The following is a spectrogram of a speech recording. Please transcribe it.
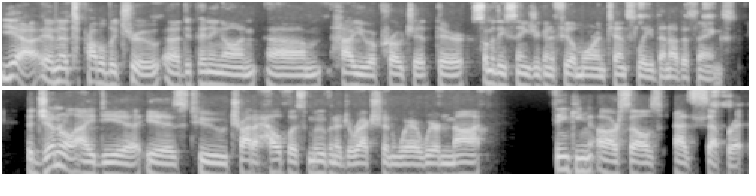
Yeah, and that's probably true. Uh, depending on um, how you approach it, there some of these things you're going to feel more intensely than other things. The general idea is to try to help us move in a direction where we're not thinking ourselves as separate.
